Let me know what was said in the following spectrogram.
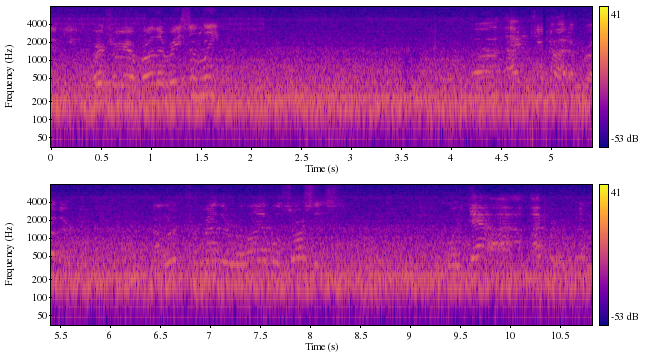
Have you heard from your brother recently? Uh, how did you know I had a brother? I learned from rather reliable sources. Well, yeah, I, I've heard from him,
